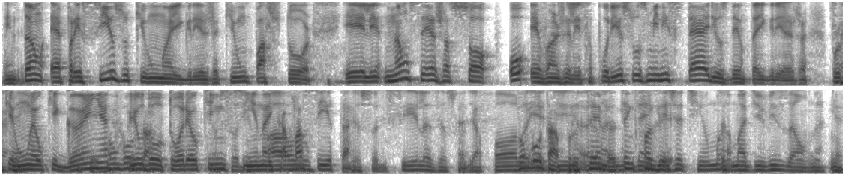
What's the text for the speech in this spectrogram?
Então, é preciso que uma igreja, que um pastor, ele não seja só o evangelista, por isso os ministérios dentro da igreja, porque Certo. um é o que ganha vamos e o doutor é o que Eu ensina Paulo, e capacita. Eu sou de Silas, eu sou de Apolo. Vamos voltar de- pro tema, eu tenho que fazer- igreja tinha uma, uma divisão, né? É.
